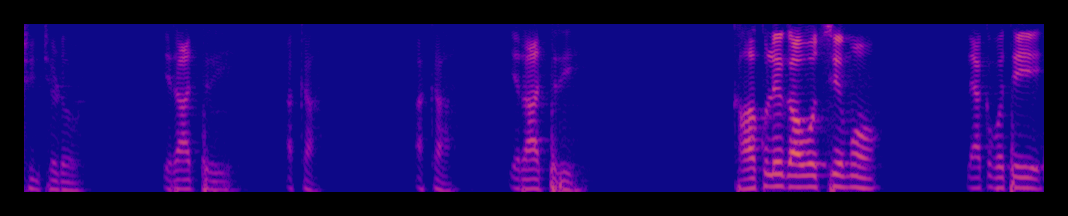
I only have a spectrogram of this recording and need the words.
పోషించడు. ఈ రాత్రి అక్క అక్క ఈ రాత్రి కాకులే కావచ్చేమో లేకపోతే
